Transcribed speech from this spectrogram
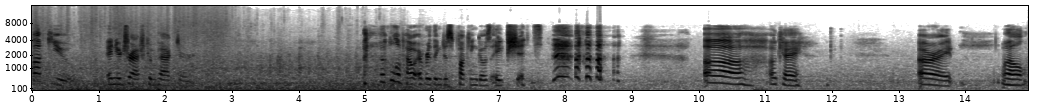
Fuck you. And your trash compactor. I love how everything just fucking goes ape shit. uh, okay. Alright. Well.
